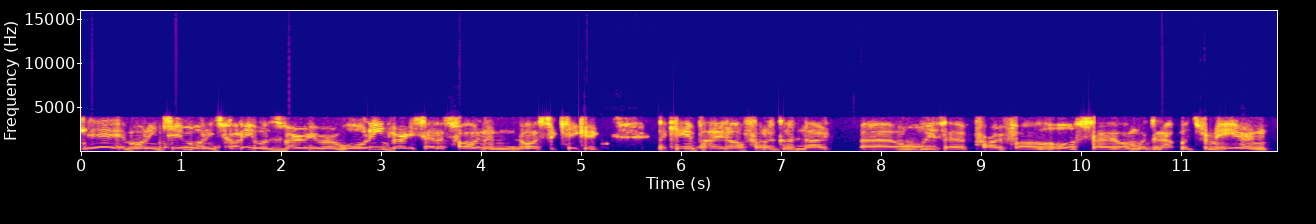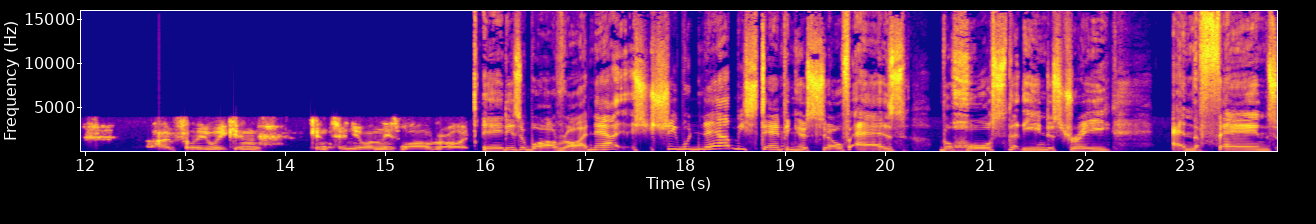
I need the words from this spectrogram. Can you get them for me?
Yeah, morning Tim, morning Scotty. It was very rewarding, very satisfying, and nice to kick a, the campaign off on a good note uh, with a profile horse. So onwards and upwards from here, and hopefully we can continue on this wild ride. It is a wild ride. Now, she would now be stamping herself as the horse that the industry and the fans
